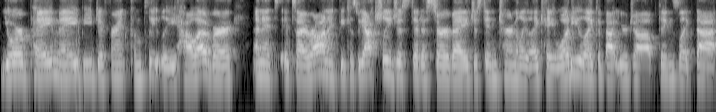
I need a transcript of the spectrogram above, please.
your pay may be different completely. However and it's it's ironic because we actually just did a survey just internally like hey what do you like about your job? Things like that.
